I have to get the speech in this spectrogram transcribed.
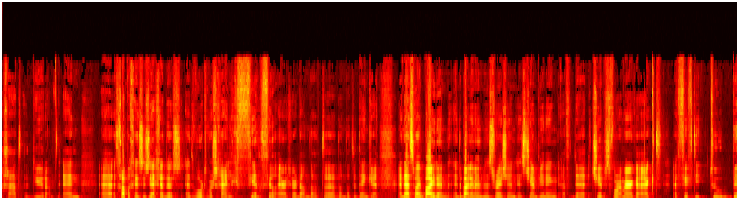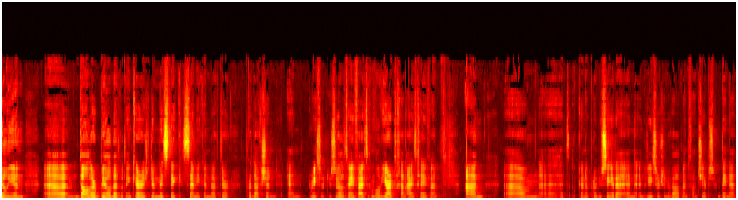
gaat duren. En het grappige is, ze zeggen dus, het wordt waarschijnlijk veel, veel erger dan dat, dan dat we denken. And that's why Biden, the Biden administration is championing the Chips for America Act, a 52 billion dollar bill that would encourage domestic semiconductor production and research. Dus ze willen 52 miljard gaan uitgeven aan um, uh, het kunnen produceren en research and development van chips binnen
